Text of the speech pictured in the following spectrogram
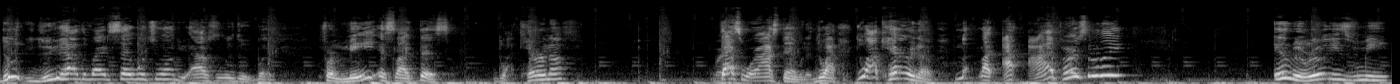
do, do you have the right to say what you want? You absolutely do. But for me, it's like this: Do I care enough? Right. That's where I stand with it. Do I do I care enough? No, like I, I personally, it would be real easy for me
